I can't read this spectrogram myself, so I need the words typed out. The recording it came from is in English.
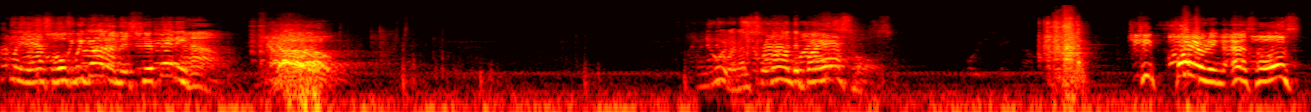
How many assholes we got on this ship anyhow? Yo! I knew it. I'm surrounded by assholes. Keep firing, assholes!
